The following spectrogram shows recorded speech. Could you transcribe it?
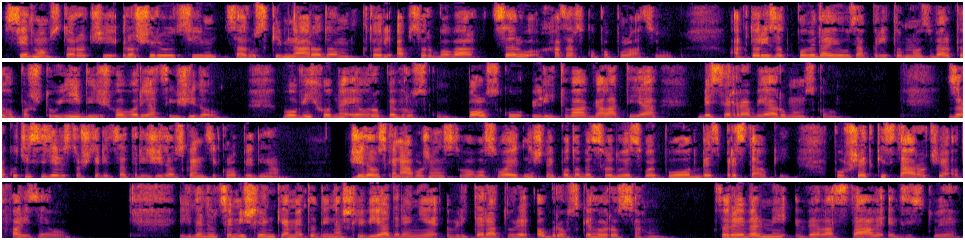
V 7. storočí rozširujúcim sa ruským národom, ktorý absorboval celú chazarskú populáciu a ktorí zodpovedajú za prítomnosť veľkého počtu jídiš hovoriacich židov vo východnej Európe v Rusku, Polsku, Litva, Galatia, Beserabia a Rumunsko. Z roku 1943 Židovská encyklopédia. Židovské náboženstvo vo svojej dnešnej podobe sleduje svoj pôvod bez prestávky, po všetky stáročia od farizeov. Ich vedúce myšlienky a metódy našli vyjadrenie v literatúre obrovského rozsahu, ktoré veľmi veľa stále existuje.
